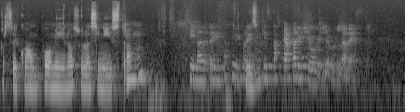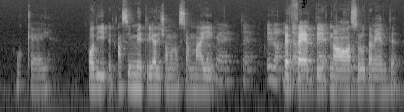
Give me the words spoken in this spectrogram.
Forse qua un po' meno sulla sinistra. Mhm. Sì, la, eh, infatti mi pare Ris- anche spaccata riuscivo meglio con la destra. Ok. Un po' di asimmetria, diciamo, non siamo mai Ok, cioè, esatto. non siamo perfetti. perfetti, No, assolutamente.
